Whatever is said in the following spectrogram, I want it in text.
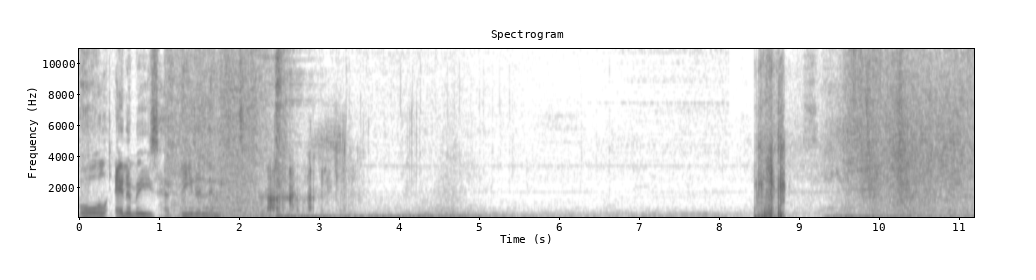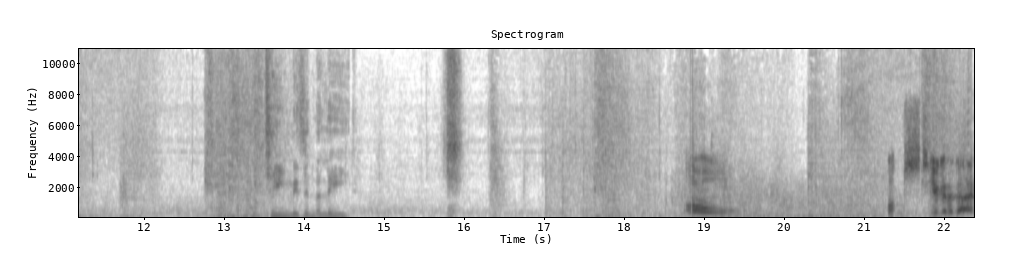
All enemies have been eliminated. Nah, I'm not really kidding. Your team is in the lead. Oh. Whoops. You're gonna die.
